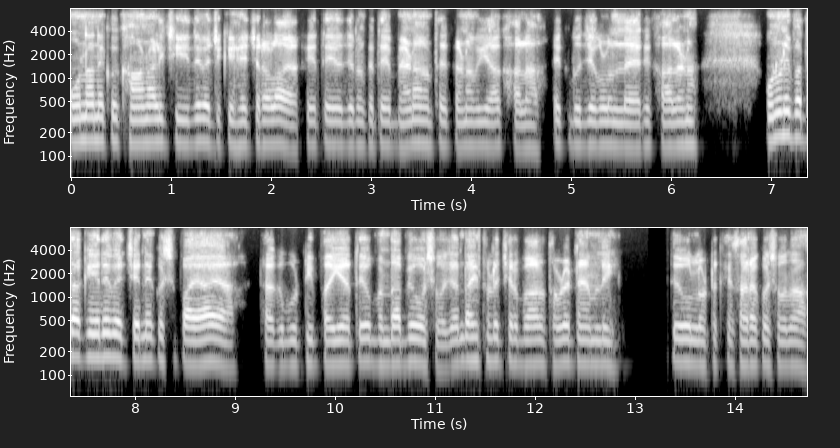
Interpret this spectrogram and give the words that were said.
ਉਹਨਾਂ ਨੇ ਕੋਈ ਖਾਣ ਵਾਲੀ ਚੀਜ਼ ਦੇ ਵਿੱਚ ਕਿਸੇ ਚ ਰਲਾ ਕੇ ਤੇ ਜਦੋਂ ਕਿਤੇ ਬਹਿਣਾ ਤੇ ਕਹਿਣਾ ਵੀ ਆਹ ਖਾ ਲਾ, ਇੱਕ ਦੂਜੇ ਕੋਲੋਂ ਲੈ ਕੇ ਖਾ ਲੈਣਾ। ਉਹਨੂੰ ਨਹੀਂ ਪਤਾ ਕਿ ਇਹਦੇ ਵਿੱਚ ਇਹਨੇ ਕੁਝ ਪਾਇਆ ਆ, ਠੱਗ ਬੂਟੀ ਪਾਈ ਆ ਤੇ ਉਹ ਬੰਦਾ ਬੇਹੋਸ਼ ਹੋ ਜਾਂਦਾ ਸੀ ਥੋੜੇ ਚਿਰ ਬਾਅਦ ਥੋੜੇ ਟਾਈਮ ਲਈ ਤੇ ਉਹ ਲੁੱਟ ਕੇ ਸਾਰਾ ਕੁਝ ਉਹਦਾ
